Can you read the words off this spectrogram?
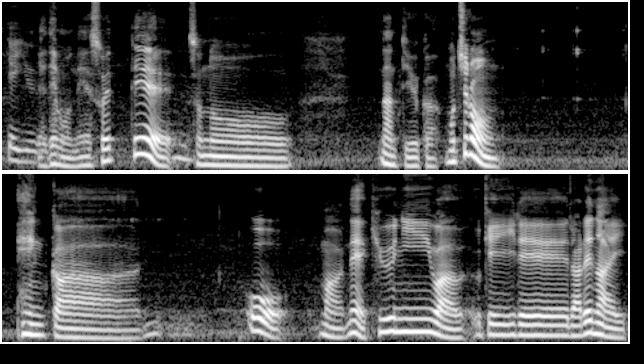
っていう、いやでもねそうやって、うん。そのなんていうかもちろん変化をまあね急には受け入れられない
